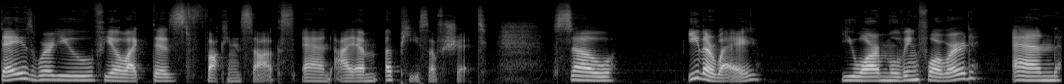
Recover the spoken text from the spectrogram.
days where you feel like this fucking sucks and I am a piece of shit. So, either way, you are moving forward and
